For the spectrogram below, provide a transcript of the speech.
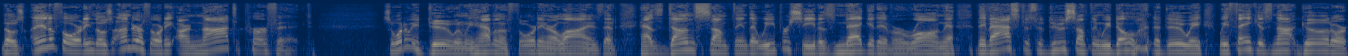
Those in authority, and those under authority are not perfect. So, what do we do when we have an authority in our lives that has done something that we perceive as negative or wrong? They've asked us to do something we don't want to do, we, we think is not good, or,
